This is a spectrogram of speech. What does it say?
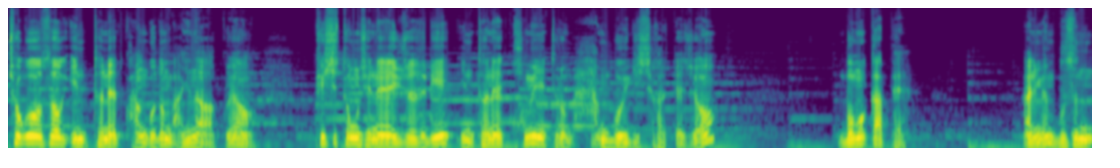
초고속 인터넷 광고도 많이 나왔고요. PC통신의 유저들이 인터넷 커뮤니티로 막 모이기 시작할 때죠. 모모 카페 아니면 무슨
